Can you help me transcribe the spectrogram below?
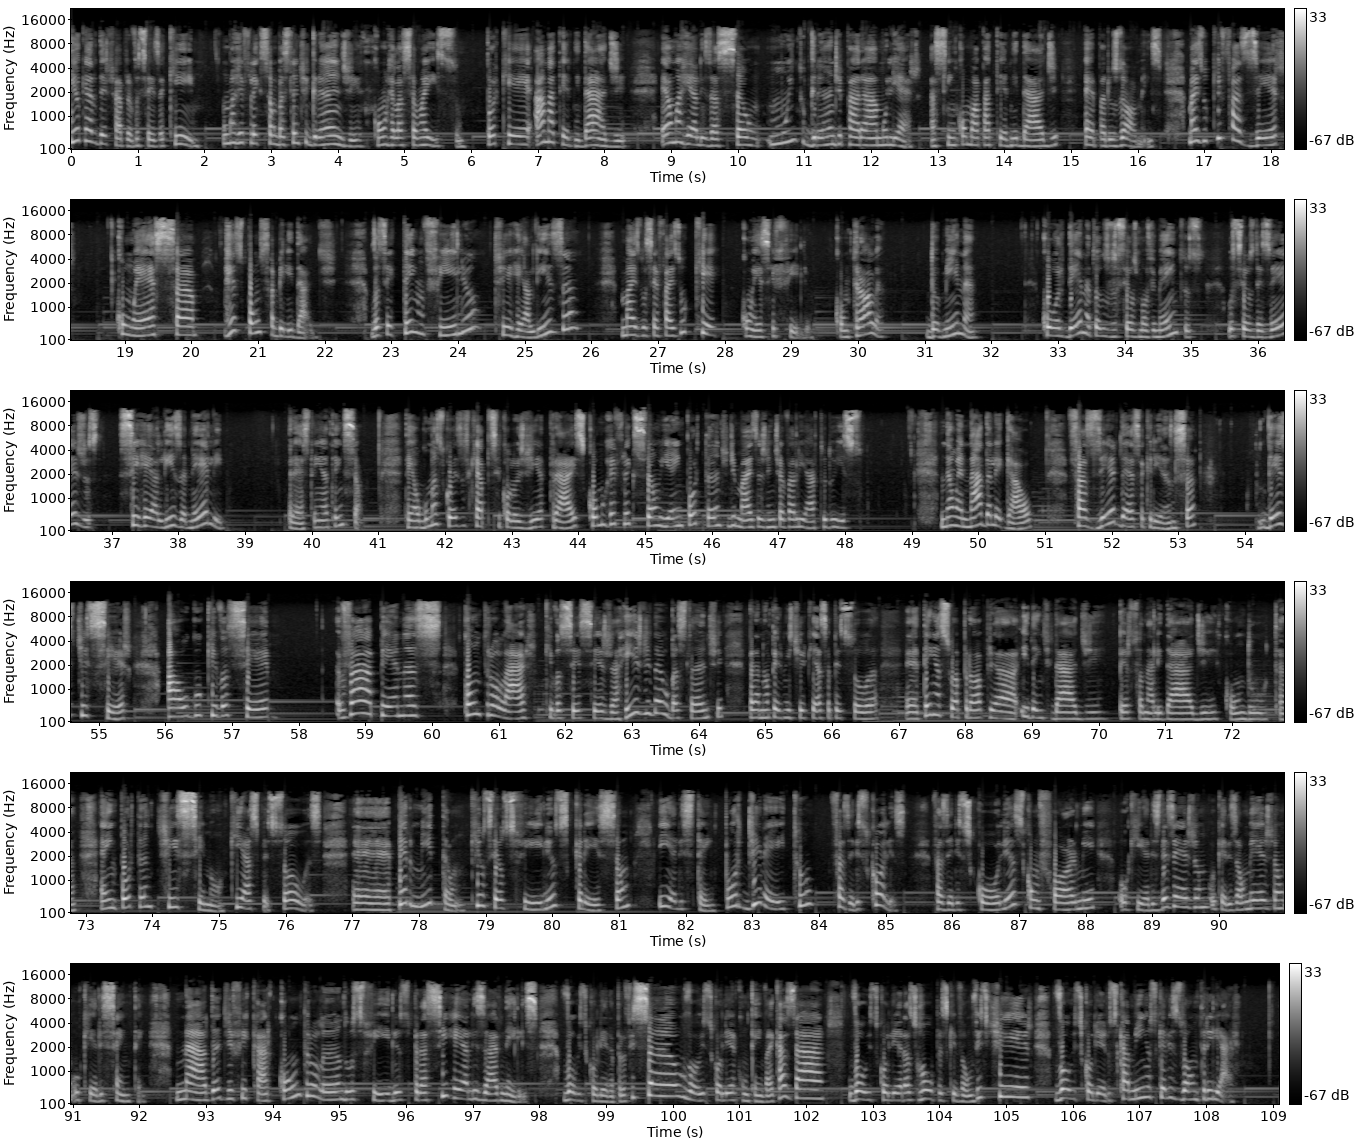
E eu quero deixar para vocês aqui uma reflexão bastante grande com relação a isso, porque a maternidade é uma realização muito grande para a mulher, assim como a paternidade é para os homens. Mas o que fazer com essa responsabilidade? Você tem um filho, te realiza, mas você faz o que com esse filho? Controla, domina, coordena todos os seus movimentos, os seus desejos, se realiza nele? Prestem atenção. Tem algumas coisas que a psicologia traz como reflexão e é importante demais a gente avaliar tudo isso. Não é nada legal fazer dessa criança, deste ser, algo que você vá apenas controlar que você seja rígida o bastante para não permitir que essa pessoa é, tenha sua própria identidade, personalidade, conduta. É importantíssimo que as pessoas é, permitam que os seus filhos cresçam e eles têm por direito fazer escolhas fazer escolhas conforme o que eles desejam, o que eles almejam, o que eles sentem. Nada de ficar controlando os filhos para se realizar neles. Vou escolher a profissão, vou escolher com quem vai casar, vou escolher as roupas que vão vestir, vou escolher os caminhos que eles vão trilhar.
